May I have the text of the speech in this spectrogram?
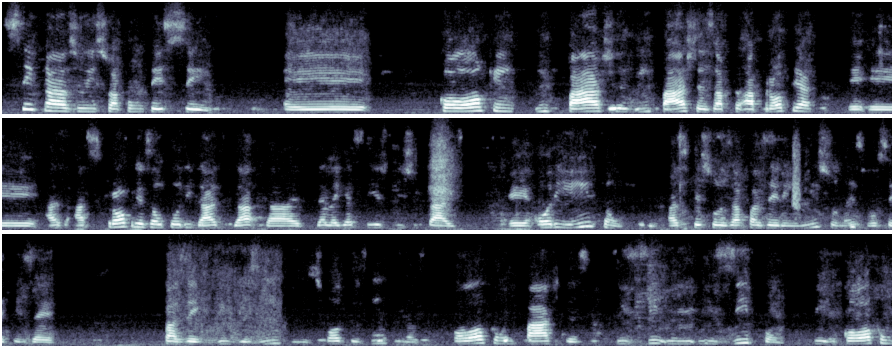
Se caso isso acontecer, é, coloquem em pastas, em pastas a, a própria, é, é, as, as, próprias autoridades da, das delegacias digitais é, orientam as pessoas a fazerem isso, né? Se você quiser fazer vídeos íntimos, fotos íntimas, colocam em pastas e, e, e zipam colocam,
